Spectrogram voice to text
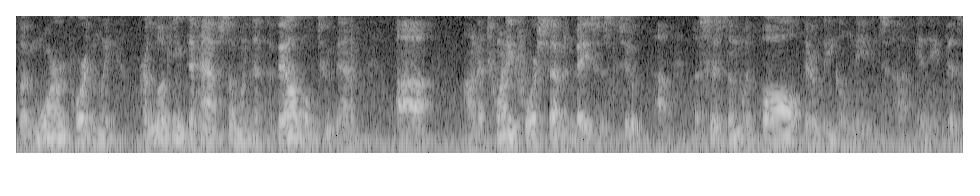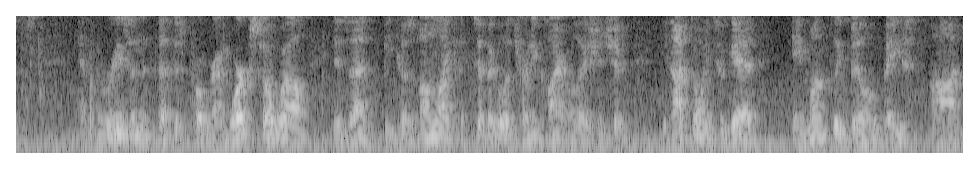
but more importantly, are looking to have someone that's available to them uh, on a 24/7 basis to assist them with all their legal needs in a business. And the reason that this program works so well is that because unlike a typical attorney-client relationship, you're not going to get a monthly bill based on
